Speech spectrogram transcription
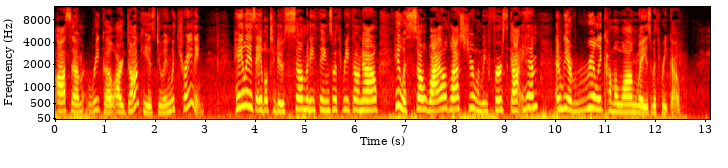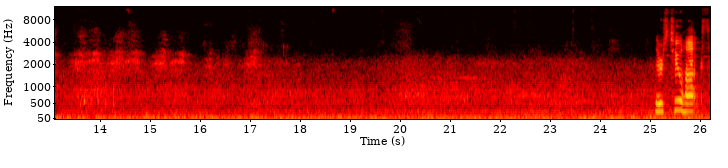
awesome Rico, our donkey, is doing with training. Haley is able to do so many things with Rico now. He was so wild last year when we first got him, and we have really come a long ways with Rico. There's two hawks.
